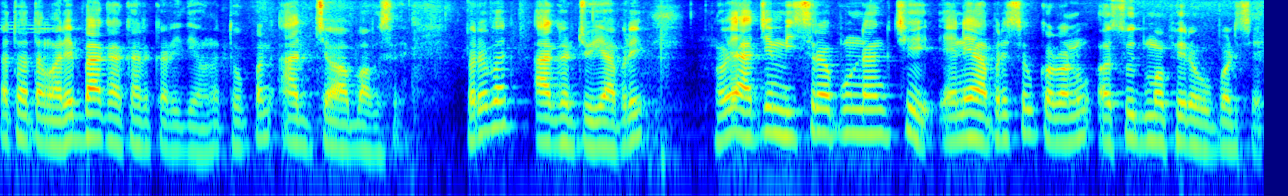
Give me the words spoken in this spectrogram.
અથવા તમારે ભાગાકાર કરી દેવાનો, તો પણ આ જ જવાબ આવશે, બરાબર? આગળ જોઈએ આપણે. હવે આ જે મિશ્ર અપૂર્ણાંક છે, એને આપણે શું કરવાનું? અશુદ્ધમાં ફેરવવું પડશે,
